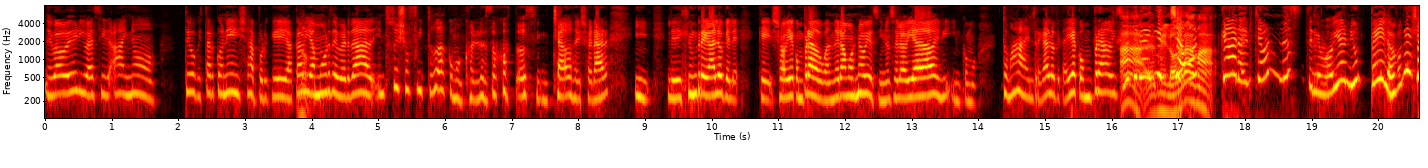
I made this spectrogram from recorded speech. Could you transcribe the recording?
me va a ver y va a decir, ay no, tengo que estar con ella porque acá No. había amor de verdad. Y entonces yo fui toda como con los ojos todos hinchados de llorar y le dejé un regalo que le, que yo había comprado cuando éramos novios y no se lo había dado y, y como, tomá el regalo que te había comprado y se lo Ah, tiré, el el chabón-. Claro, el chabón no se le movió ni un pelo, porque ya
